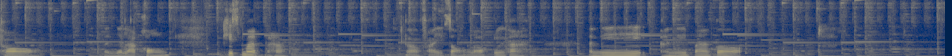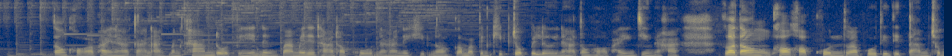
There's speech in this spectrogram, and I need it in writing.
ช่อ สัญลักษณ์ของคริสต์มาสนะคะก็ไฟสองล็อกเลยค่ะ อันนี้อันนี้ป้าก็ ต้องขออภัยนะคะ การอัดมันข้ามโดดไปนิดนึงป้าไม่ได้ทาท็อปโค้ดนะคะ ในคลิปเนาะก็มาเป็นคลิปจบไปเลยนะคะ ต้องขออภัยจริง ๆนะคะ ก็ต้องขอขอบคุณสำหรับผู้ที่ติดตามชม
